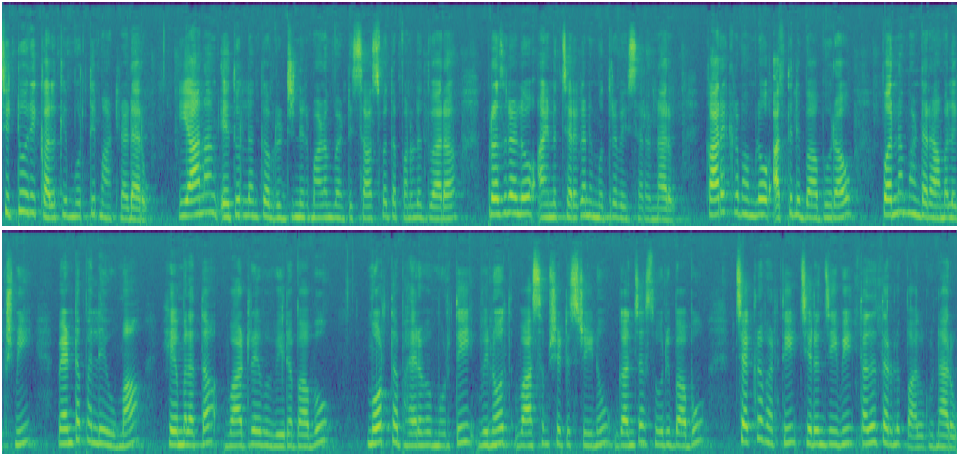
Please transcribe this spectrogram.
చిట్టూరి కల్కిమూర్తి మాట్లాడారు. యానాం ఎదుర్లంక బ్రిడ్జి నిర్మాణం వంటి శాశ్వత పనుల ద్వారా ప్రజలలో ఆయన చెరగని ముద్ర వేశారన్నారు. కార్యక్రమంలో అత్తలి బాబురావు పొన్నమండ రామలక్ష్మి వెంటపల్లి ఉమా హేమలత వాడ్రేవు వీరబాబు మూర్త భైరవమూర్తి వినోద్ వాసంశెట్టి శ్రీను గంజా సూరిబాబు చక్రవర్తి చిరంజీవి తదితరులు పాల్గొన్నారు.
